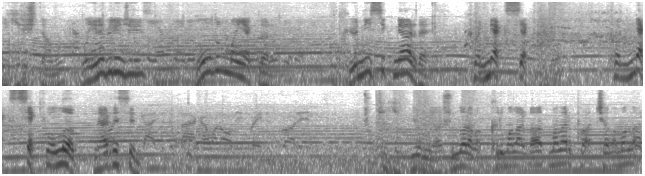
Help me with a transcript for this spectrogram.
Ne girişti ama? Ulan yine birinciyiz. Ne oldu bu manyaklara? Künisik nerede? Köneksek. Köneksek oğlum. Neredesin? Şunlara bak. Kırmalar, dağıtmalar, parçalamalar.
